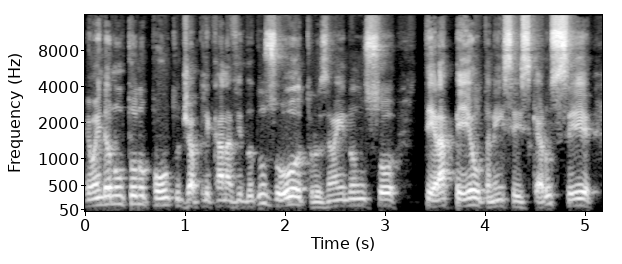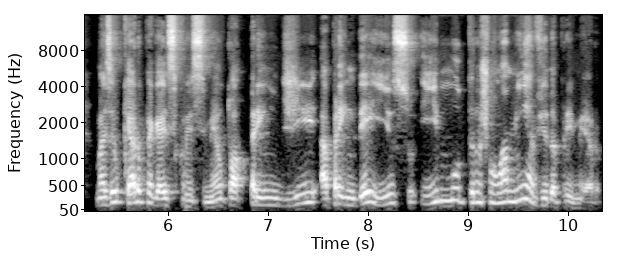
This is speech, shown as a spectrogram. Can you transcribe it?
Eu ainda não estou no ponto de aplicar na vida dos outros, eu ainda não sou terapeuta, nem sei se quero ser, mas eu quero pegar esse conhecimento, aprendi, aprender isso e transformar a minha vida primeiro.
